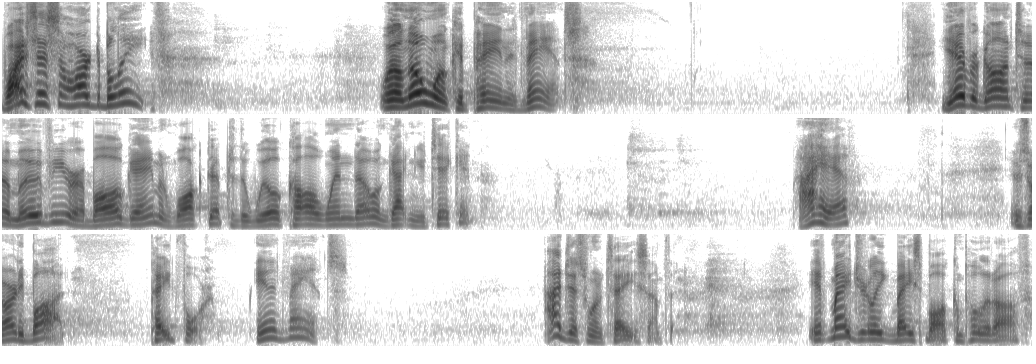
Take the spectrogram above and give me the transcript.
Why is that so hard to believe? Well, no one could pay in advance. You ever gone to a movie or a ball game and walked up to the will call window and gotten your ticket? I have. It was already bought, paid for in advance. I just want to tell you something. If Major League Baseball can pull it off,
